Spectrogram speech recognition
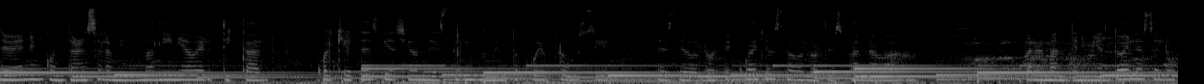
deben encontrarse en la misma línea vertical. Cualquier desviación de este lineamiento puede producir desde dolor de cuello hasta dolor de espalda baja. Para el mantenimiento de la salud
